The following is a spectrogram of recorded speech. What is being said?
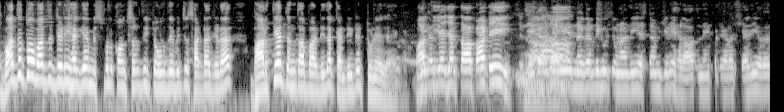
ਵੱਧ ਤੋਂ ਵੱਧ ਜਿਹੜੀ ਹੈਗੀ ਹੈ ਮਿਊਨਿਸਪਲ ਕੌਂਸਲ ਦੀ ਚੋਣ ਦੇ ਵਿੱਚ ਸਾਡਾ ਜਿਹੜਾ ਭਾਰਤੀ ਜਨਤਾ ਪਾਰਟੀ ਦਾ ਕੈਂਡੀਡੇਟ ਚੁਣਿਆ ਜਾਏਗਾ। ਭਾਰਤੀ ਜਨਤਾ ਪਾਰਟੀ। ਜੇਕਰ ਕਿ ਨਗਰ ਨਿਗਮ ਚੋਣਾਂ ਦੀ ਇਸ ਟਾਈਮ ਜਿਹੜੇ ਹਾਲਾਤ ਨੇ ਪਟਿਆਲਾ ਸ਼ਹਿਰੀ ਔਰ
